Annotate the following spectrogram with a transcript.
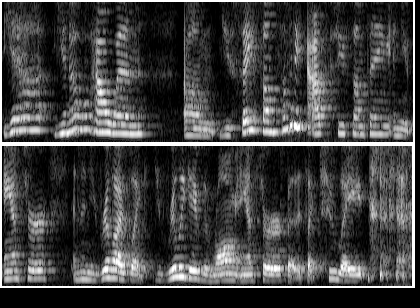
yeah, you know how when um, you say some, somebody asks you something and you answer and then you realize like you really gave the wrong answer but it's like too late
